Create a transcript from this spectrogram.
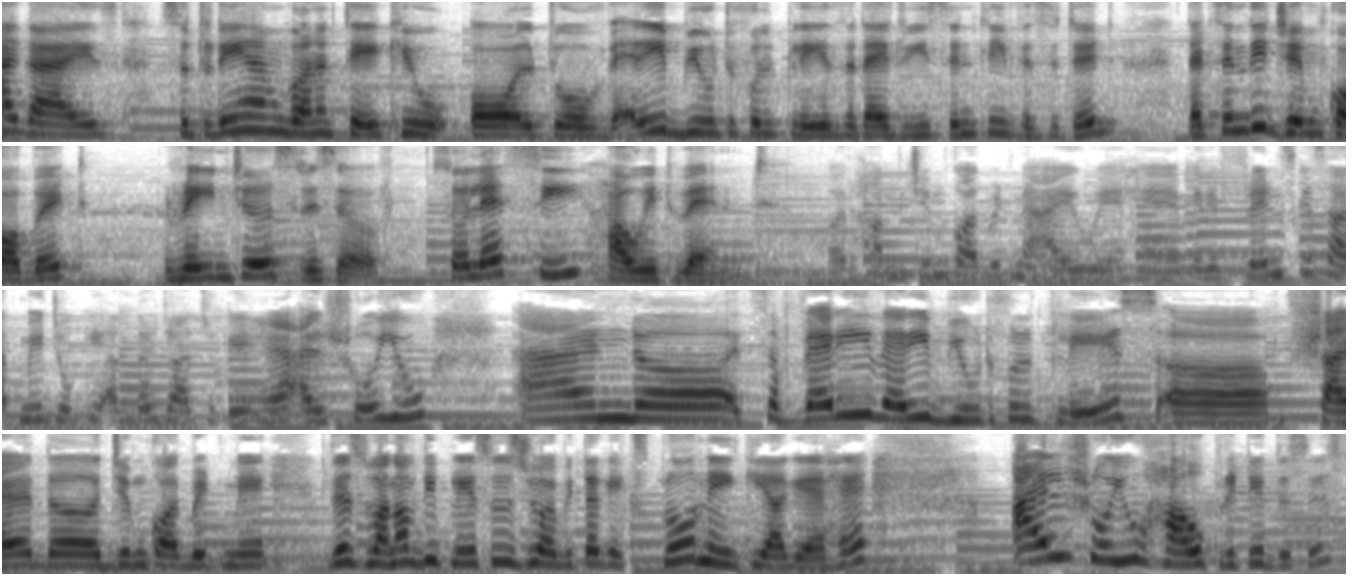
Hi guys, so today I'm gonna take you all to a very beautiful place that I recently visited that's in the Jim Corbett Rangers Reserve. So let's see how it went. और हम जिम कॉर्बेट में आए हुए हैं मेरे फ्रेंड्स के साथ में जो कि अंदर जा चुके हैं I show you and it's a very very beautiful place शायद जिम uh, कॉर्बेट में this one of the places जो अभी तक एक्सप्लोर नहीं किया गया है I show you how pretty this is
